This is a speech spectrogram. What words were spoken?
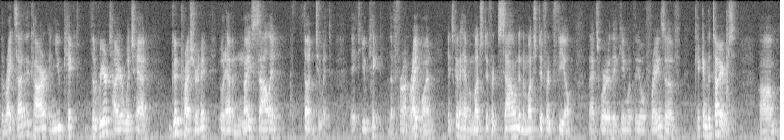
the right side of the car and you kicked the rear tire, which had good pressure in it, it would have a nice solid thud to it. If you kicked the front right one, it's going to have a much different sound and a much different feel. That's where they came with the old phrase of kicking the tires. Um,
